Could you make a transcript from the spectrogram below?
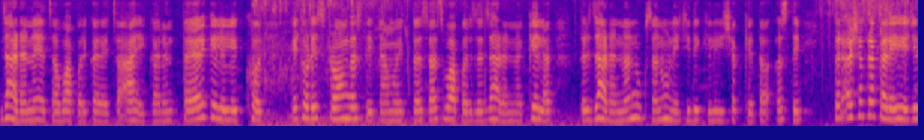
झाडांना याचा वापर करायचा आहे. कारण तयार केलेले खत हे थोडे स्ट्रॉंग असते त्यामुळे तसाच वापर जर झाडांना केलात तर झाडांना नुकसान होण्याची देखील ही शक्यता असते. तर अशा प्रकारे हे जे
